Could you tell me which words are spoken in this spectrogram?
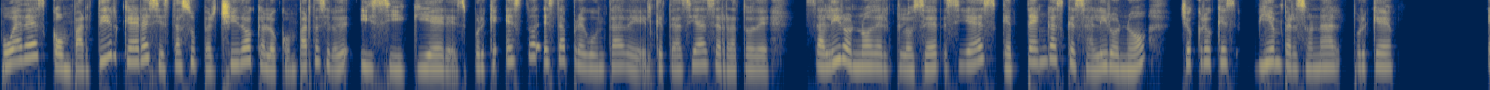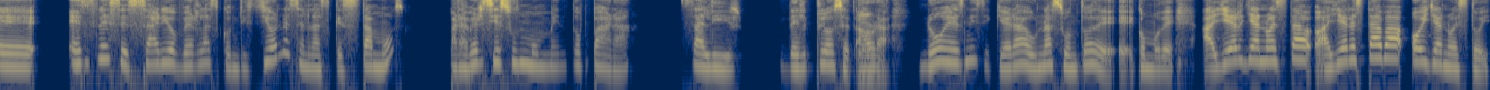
Puedes compartir que eres y está súper chido que lo compartas y lo y si quieres, porque esto, esta pregunta de el que te hacía hace rato de salir o no del closet, si es que tengas que salir o no, yo creo que es bien personal, porque eh, es necesario ver las condiciones en las que estamos para ver si es un momento para salir del closet. Claro. Ahora, no es ni siquiera un asunto de eh, como de ayer ya no estaba, ayer estaba, hoy ya no estoy.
